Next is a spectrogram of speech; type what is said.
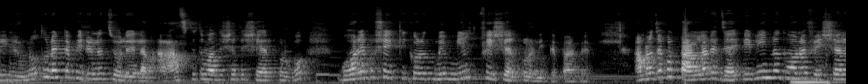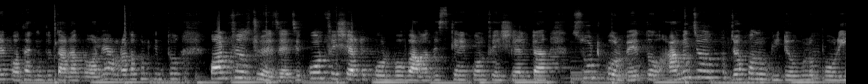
ভিডিও নতুন একটা ভিডিও নিয়ে চলে এলাম। আর আজকে তোমাদের সাথে শেয়ার করব, ঘরে বসে কি করে তুমি মিল্ক ফেশিয়াল করে নিতে পারবে। আমরা যখন পার্লারে যাই, বিভিন্ন ধরনের ফেশিয়ালের কথা কিন্তু তারা বলে। আমরা তখন কিন্তু কনফিউজড হয়ে যাই যে কোন ফেশিয়ালটা করব বা আমাদের স্কিনে কোন ফেশিয়ালটা স্যুট করবে। তো আমি যখন ভিডিওগুলো করি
